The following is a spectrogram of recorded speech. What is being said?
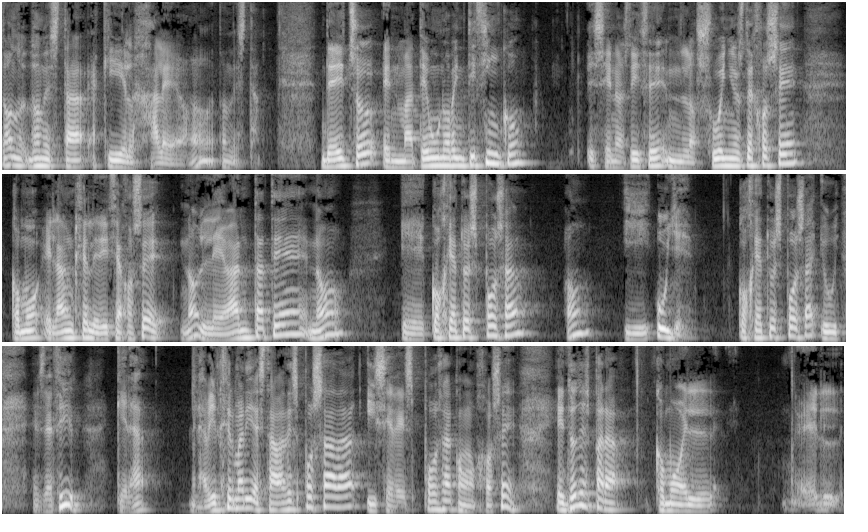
¿dónde, está aquí el jaleo? ¿no? ¿Dónde está? De hecho, en Mateo 1.25 eh, se nos dice en los sueños de José como el ángel le dice a José, ¿no? Levántate, ¿no? Eh, coge a tu esposa y huye. Coge a tu esposa y huye. Es decir, que era la Virgen María estaba desposada y se desposa con José. Entonces, para como el, el,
